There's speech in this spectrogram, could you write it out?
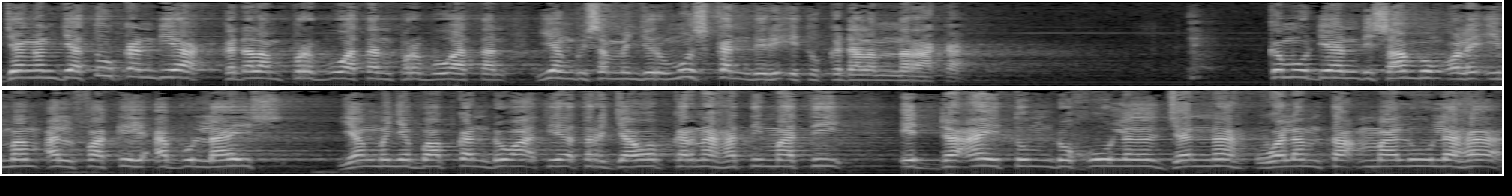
Jangan jatuhkan dia ke dalam perbuatan-perbuatan yang bisa menjerumuskan diri itu ke dalam neraka. Kemudian disambung oleh Imam Al-Faqih Abu Lais yang menyebabkan doa tidak terjawab karena hati mati. Idda'aitum dukhulal jannah walam ta'malu laha.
